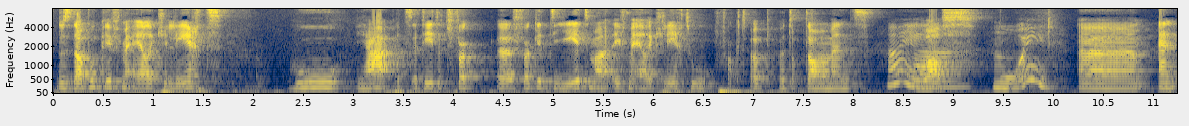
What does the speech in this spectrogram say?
Dus dat boek heeft me eigenlijk geleerd hoe, ja, het, het heet het fuck, fuck it dieet, maar heeft me eigenlijk geleerd hoe fucked up het op dat moment Ah ja. was. Mooi. Ehm, en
